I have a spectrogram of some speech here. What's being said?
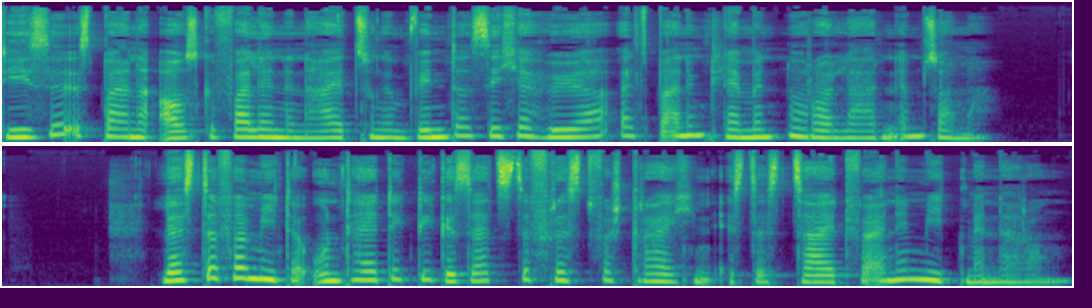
Diese ist bei einer ausgefallenen Heizung im Winter sicher höher als bei einem klemmenden Rollladen im Sommer. Lässt der Vermieter untätig die gesetzte Frist verstreichen, ist es Zeit für eine Mietminderung.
